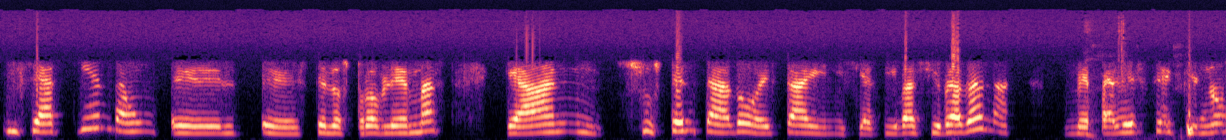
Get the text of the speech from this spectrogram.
y se atienda un, este, los problemas que han sustentado esta iniciativa ciudadana me parece que no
